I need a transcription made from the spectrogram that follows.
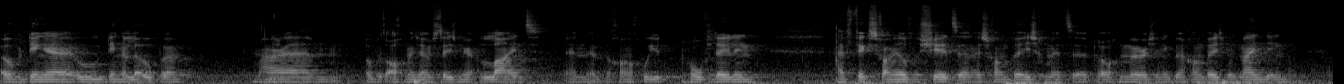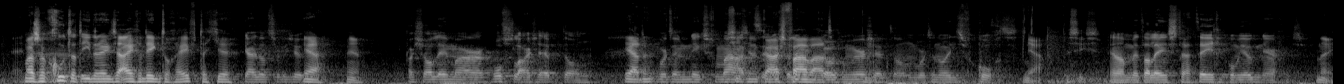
over dingen, hoe dingen lopen. Maar ja. um, over het algemeen zijn we steeds meer aligned en hebben we gewoon een goede rolverdeling. Hij fixt gewoon heel veel shit en is gewoon bezig met uh, programmeurs en ik ben gewoon bezig met mijn ding. En, maar het is ook goed dat iedereen zijn eigen ding toch heeft? Dat je... Ja, dat sowieso. Ja, ja. Als je alleen maar hosselaars hebt, dan ja, dan wordt er niks gemaakt. Als je programmeurs hebt, dan wordt er nooit iets verkocht. Ja, precies. En dan met alleen strategen kom je ook nergens. Nee.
